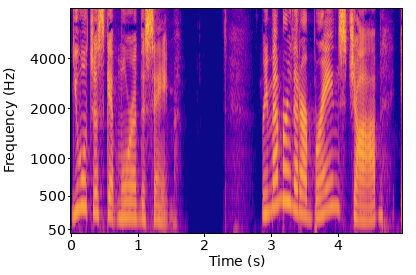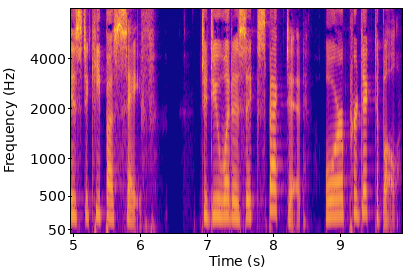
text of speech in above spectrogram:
you will just get more of the same. Remember that our brain's job is to keep us safe, to do what is expected or predictable.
